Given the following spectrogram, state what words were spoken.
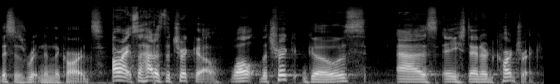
This is written in the cards. All right, so how does the trick go? Well, the trick goes as a standard card trick.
